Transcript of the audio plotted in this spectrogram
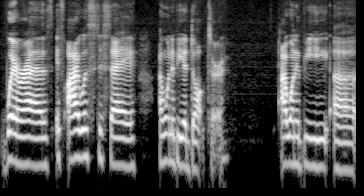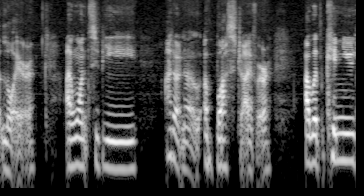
Whereas if I was to say, I want to be a doctor, I want to be a lawyer. I want to be, I don't know, a bus driver. I would, can you,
